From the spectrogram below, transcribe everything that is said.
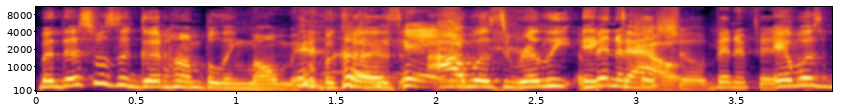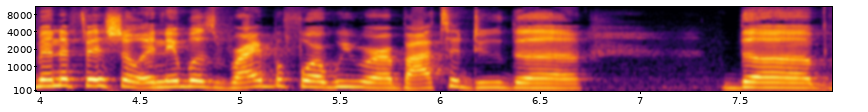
But this was a good humbling moment because Okay. I was really Beneficial, out. beneficial. It was beneficial, and it was right before we were about to do the the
